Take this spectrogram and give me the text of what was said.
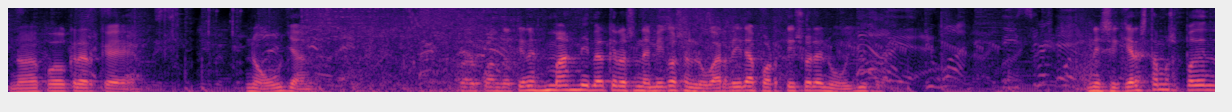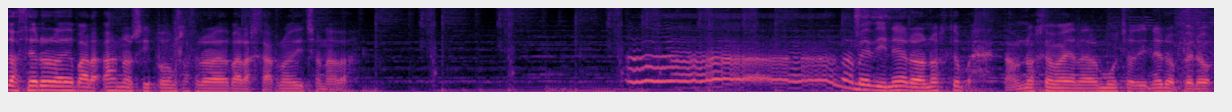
No me puedo creer que no huyan. Porque cuando tienes más nivel que los enemigos, en lugar de ir a por ti, suelen huir. Ni siquiera estamos pudiendo hacer hora de barajar. Ah, no, sí, podemos hacer hora de barajar, no he dicho nada. Dame dinero, no es, que, no es que me vayan a dar mucho dinero, pero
